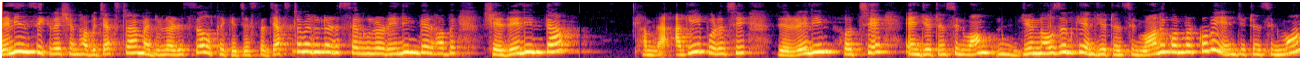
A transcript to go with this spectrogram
রেনিন সিক্রেশন হবে জ্যাক্সট্রা মেডুলারি সেল থেকে, যে জ্যাক্সট্রা মেডুলারি সেলগুলো রেনিন বের হবে, সেই রেনিনটা আমরা আগেই পড়েছি যে রেনিন হচ্ছে এনজিওটেন্সিন ওয়ান যে নোজনকে এনজিওটেন্সিন ওয়ানে কনভার্ট করবে এনজিওটেন্সিন ওয়ান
